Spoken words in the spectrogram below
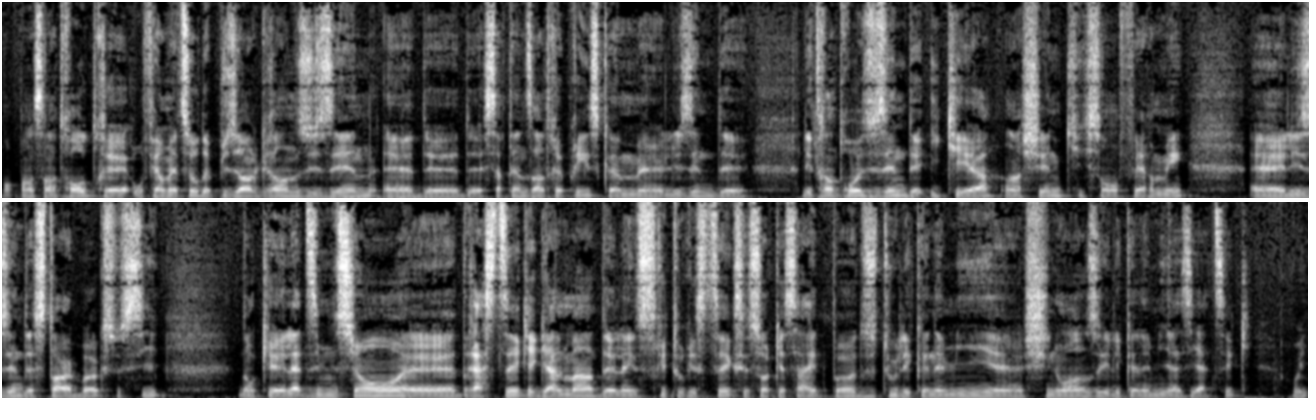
On pense entre autres euh, aux fermetures de plusieurs grandes usines de, de certaines entreprises comme l'usine de les 33 usines de Ikea en Chine qui sont fermées, les usines de Starbucks aussi. Donc euh, la diminution euh, drastique également de l'industrie touristique, c'est sûr que ça aide pas du tout l'économie euh, chinoise et l'économie asiatique. Oui.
